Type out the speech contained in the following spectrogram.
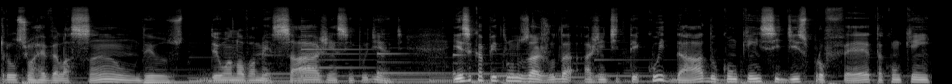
trouxe uma revelação, Deus deu uma nova mensagem, assim por diante. E esse capítulo nos ajuda a gente ter cuidado com quem se diz profeta, com quem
